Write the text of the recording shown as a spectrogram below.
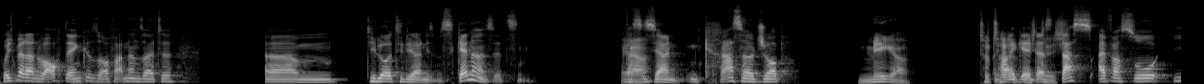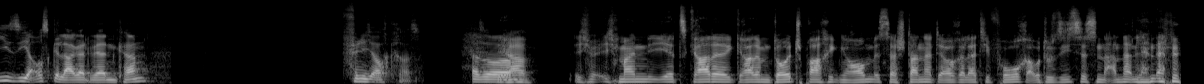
Wo ich mir dann aber auch denke, so auf der anderen Seite, ähm, die Leute, die da an diesem Scanner sitzen, das ja. ist ja ein, ein, krasser Job. Mega. Total Geld, Dass das einfach so easy ausgelagert werden kann, finde ich auch krass. Also ja, ich, ich meine, jetzt gerade im deutschsprachigen Raum ist der Standard ja auch relativ hoch, aber du siehst es in anderen Ländern,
